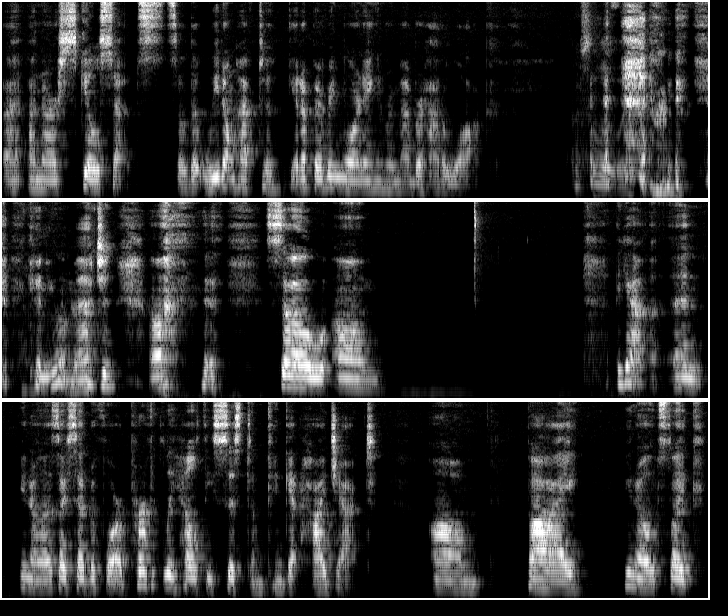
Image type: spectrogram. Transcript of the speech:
uh, and our skill sets so that we don't have to get up every morning and remember how to walk. Absolutely. Can you imagine? Uh, so, um, yeah, and you know, as I said before, a perfectly healthy system can get hijacked um, by, you know, it's like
